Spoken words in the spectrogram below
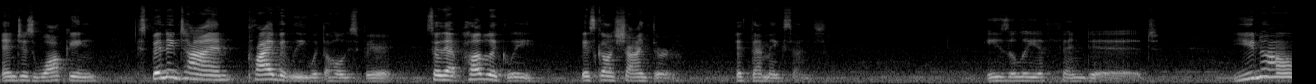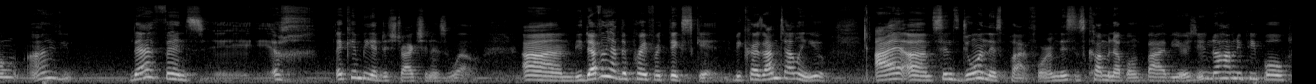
and just walking, spending time privately with the Holy Spirit so that publicly it's going to shine through, if that makes sense. Easily offended. You know, I, that offense, eh, ugh, it can be a distraction as well. Um, you definitely have to pray for thick skin because I'm telling you, I um, since doing this platform, this is coming up on five years. You know how many people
